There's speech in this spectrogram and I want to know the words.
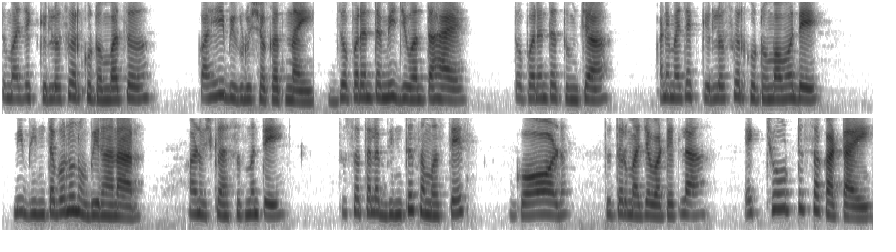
तू माझ्या किर्लोस्कर कुटुंबाचं काहीही बिघडू शकत नाही. जोपर्यंत मी जिवंत आहे तोपर्यंत तुमच्या आणि माझ्या किर्लोस्कर कुटुंबामध्ये मी भिंत बनून उभी राहणार. अनुष्का असंच म्हणते तू स्वतःला भिंत समजतेस? गॉड! तू तर माझ्या वाटेतला एक छोटूसा काटा आहे.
